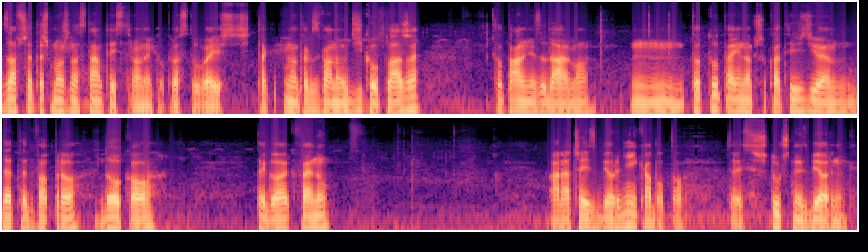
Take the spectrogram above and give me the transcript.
Zawsze też można z tamtej strony po prostu wejść tak, na tak zwaną dziką plażę totalnie za darmo. Mm, To tutaj na przykład jeździłem DT2 Pro dookoła tego ekwenu, a raczej zbiornika, bo to, to jest sztuczny zbiornik.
